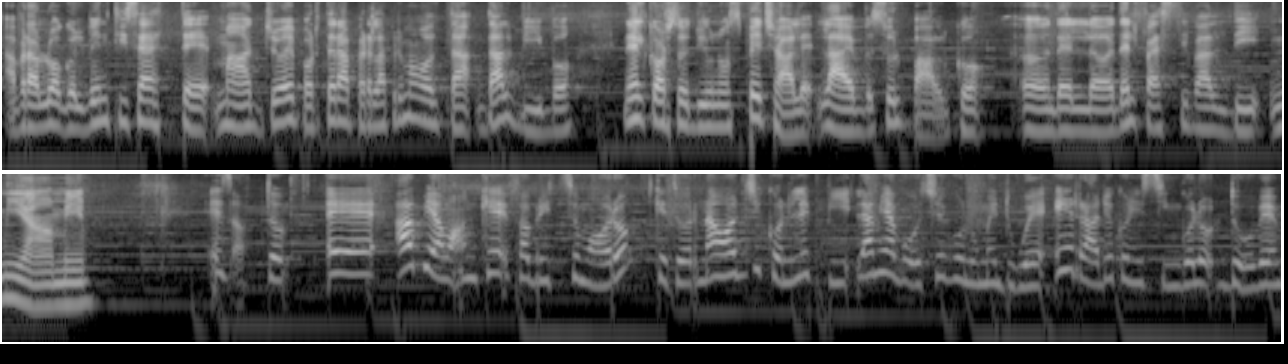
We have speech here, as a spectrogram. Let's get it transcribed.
avrà luogo il 27 maggio e porterà per la prima volta dal vivo nel corso di uno speciale live sul palco uh, del, del, festival di Miami. Esatto, e abbiamo anche Fabrizio Moro che torna oggi con l'EP La mia voce volume 2 e in radio con il singolo Dove.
